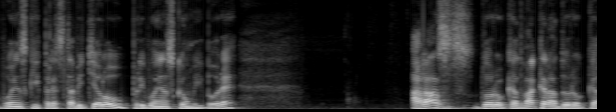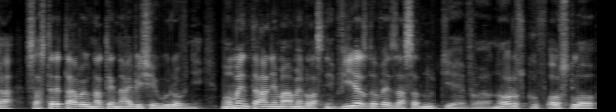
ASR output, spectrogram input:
vojenských predstaviteľov pri vojenskom výbore a raz do roka, dvakrát do roka sa stretávajú na tej najvyššej úrovni. Momentálne máme vlastne výjazdové zasadnutie v Norsku, v Oslo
